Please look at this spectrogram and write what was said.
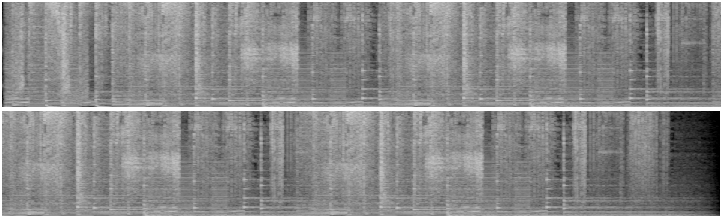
We'll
